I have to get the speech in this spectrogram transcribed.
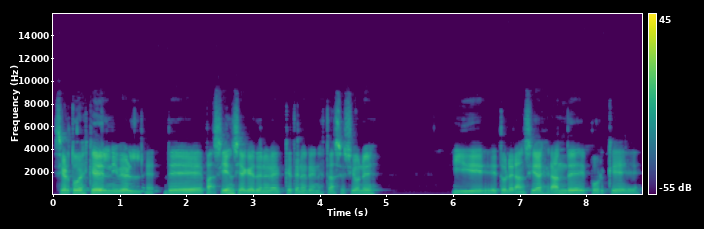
Cierto es que el nivel eh, de paciencia que hay tener, que tener en estas sesiones y de tolerancia es grande porque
